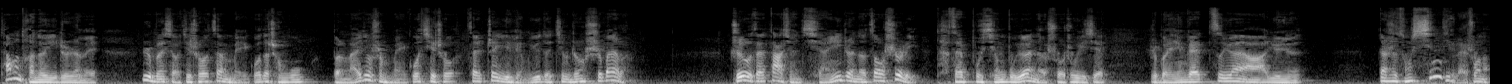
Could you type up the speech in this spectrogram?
他们团队一直认为。日本小汽车在美国的成功，本来就是美国汽车在这一领域的竞争失败了。只有在大选前一阵的造势里，他才不情不愿地说出一些日本应该自愿啊云云。但是从心底来说呢，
